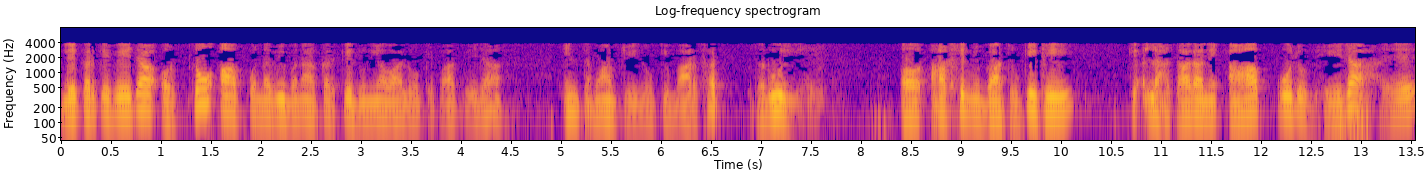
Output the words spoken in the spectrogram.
لے کر کے بھیجا اور کیوں آپ کو نبی بنا کر کے دنیا والوں کے پاس بھیجا؟ ان تمام چیزوں کی معرفت ضروری ہے۔ اور آخر میں بات رکی تھی کہ اللہ تعالیٰ نے آپ کو جو بھیجا ہے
